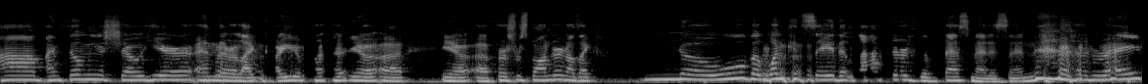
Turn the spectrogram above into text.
um, "I'm filming a show here," and they're like, "Are you, you know, uh, you know, a first responder?" And I was like no, but one could say that laughter is the best medicine, right?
